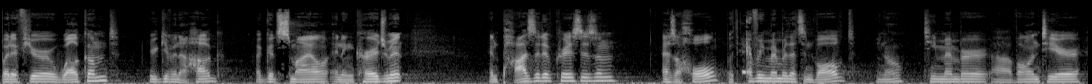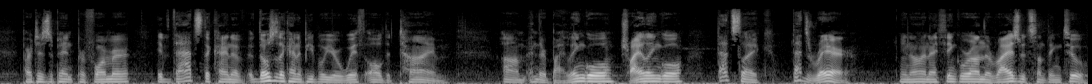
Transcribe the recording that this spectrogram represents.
But if you're welcomed, you're given a hug, a good smile, and encouragement, and positive criticism as a whole with every member that's involved, you know, team member, uh, volunteer, participant, performer, if that's the kind of, if those are the kind of people you're with all the time, um, and they're bilingual, trilingual, that's like that's rare, you know. And I think we're on the rise with something too.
